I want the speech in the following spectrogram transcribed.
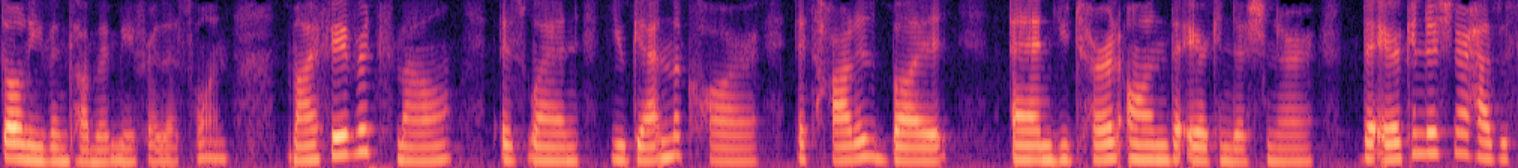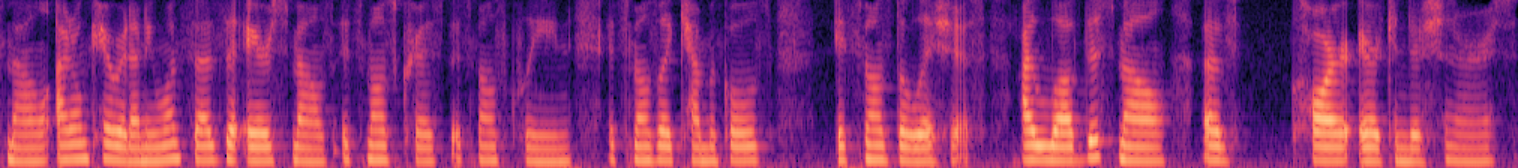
Don't even come at me for this one. My favorite smell is when you get in the car, it's hot as butt, and you turn on the air conditioner. The air conditioner has a smell. I don't care what anyone says, the air smells. It smells crisp, it smells clean, it smells like chemicals, it smells delicious. I love the smell of car air conditioners.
